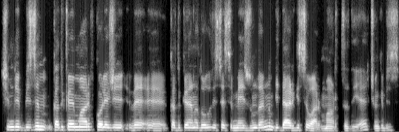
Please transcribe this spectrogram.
şimdi bizim Kadıköy Marif Koleji ve e, Kadıköy Anadolu Lisesi mezunlarının bir dergisi var Martı diye. Çünkü biz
